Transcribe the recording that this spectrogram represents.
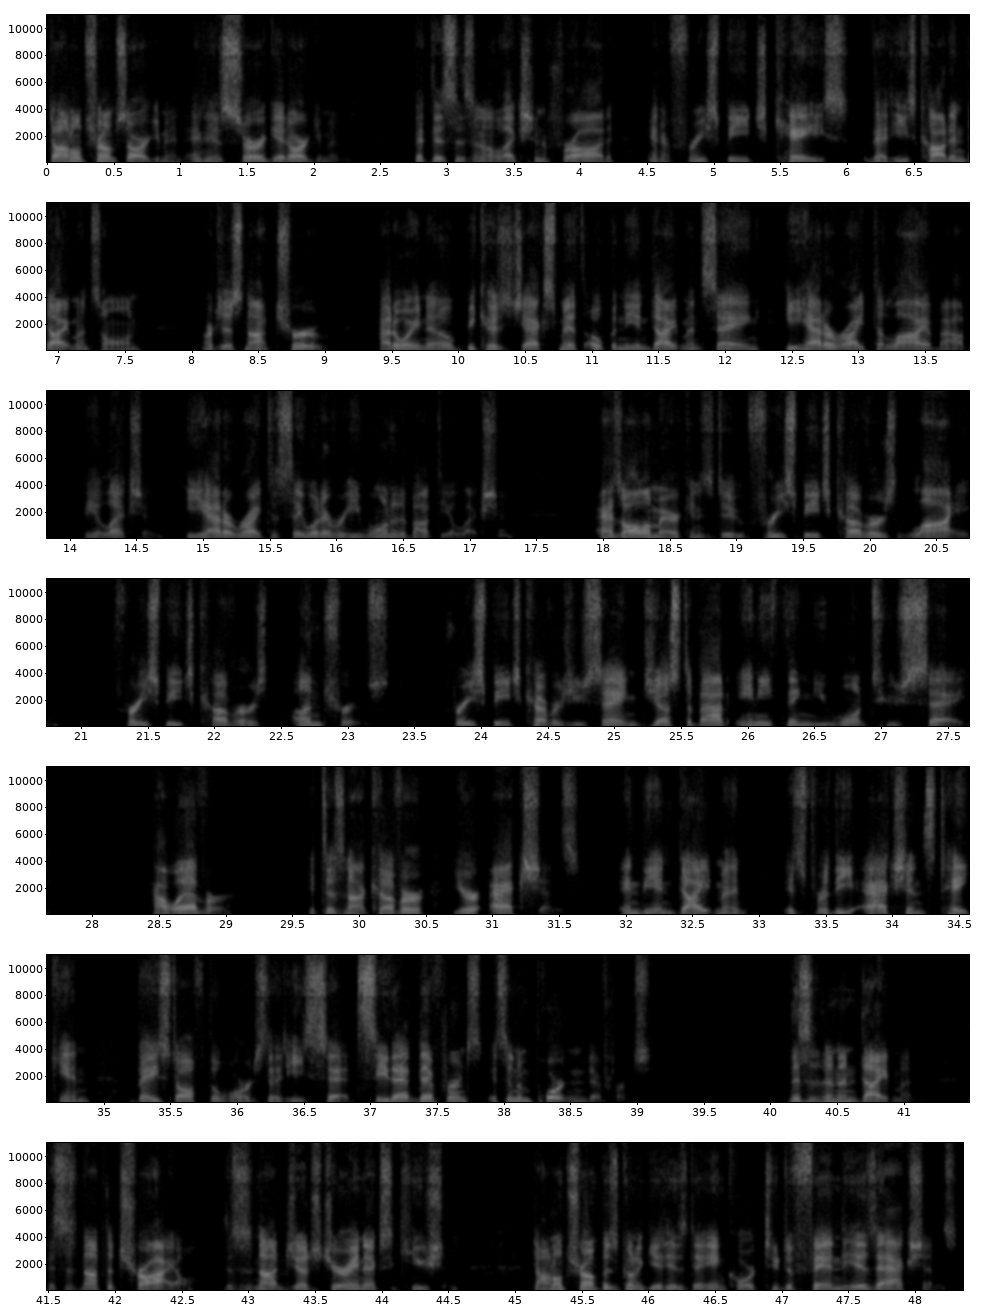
Donald Trump's argument and his surrogate argument that this is an election fraud and a free speech case that he's caught indictments on are just not true. How do I know? Because Jack Smith opened the indictment saying he had a right to lie about the election. He had a right to say whatever he wanted about the election as all Americans do. Free speech covers lying, free speech covers untruths. Free speech covers you saying just about anything you want to say. However, it does not cover your actions. And the indictment is for the actions taken based off the words that he said. See that difference? It's an important difference. This is an indictment. This is not the trial. This is not judge, jury, and execution. Donald Trump is going to get his day in court to defend his actions.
